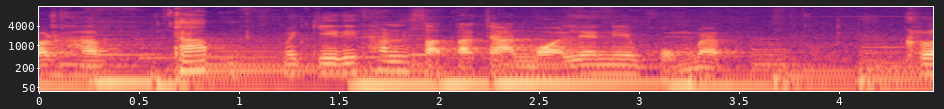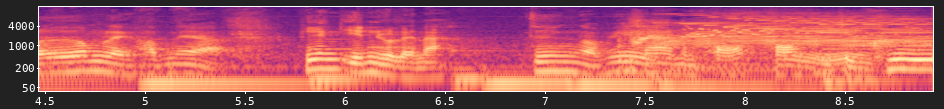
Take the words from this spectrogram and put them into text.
พี่บอสครับ ครับ เมื่อกี้ที่ท่านศาสตราจารย์บอยเล่นนี่ผมแบบเคลิ้มเลยครับเนี่ย พี่ยังอินอยู่เลยนะ จริงเหรอพี่ใช่มันเพราะเพราะจริงๆคือ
